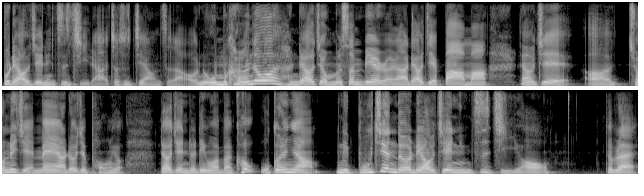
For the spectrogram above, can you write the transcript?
不了解你自己啦，就是这样子啦。我们可能就会很了解我们身边的人啊，了解爸妈，了解呃兄弟姐妹啊，了解朋友，了解你的另外一半。可我跟你讲，你不见得了解你自己哦，对不对？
